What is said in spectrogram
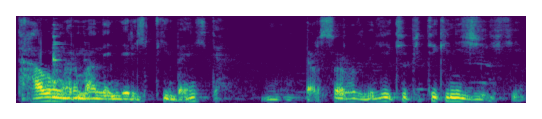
таван арманы нэрлэдэг юм байна л да. Орсоор бол Великий Питикинижи гэх юм.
